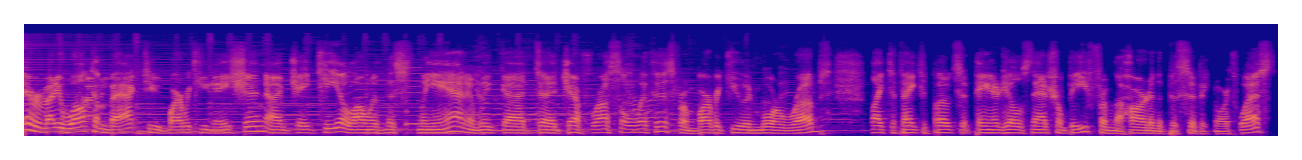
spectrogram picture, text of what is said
Hey, everybody, welcome back to Barbecue Nation. I'm JT along with Miss Leanne, and we've got uh, Jeff Russell with us from Barbecue and More Rubs. I'd like to thank the folks at Painted Hills Natural Beef from the heart of the Pacific Northwest.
